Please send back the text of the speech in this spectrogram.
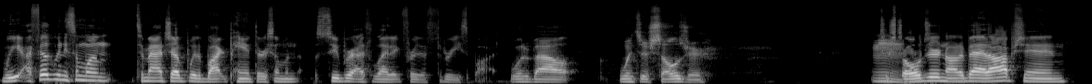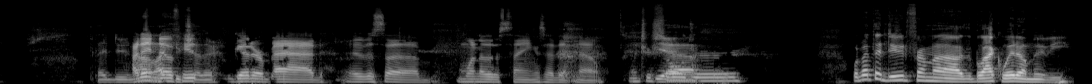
We I feel like we need someone to match up with Black Panther, someone super athletic for the three spot. What about Winter Soldier? Winter Mm. Soldier, not a bad option. They do I didn't know like if each he other. good or bad. It was uh, one of those things I didn't know. Winter Yeah. Soldier. What about the dude from uh, the Black Widow movie?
